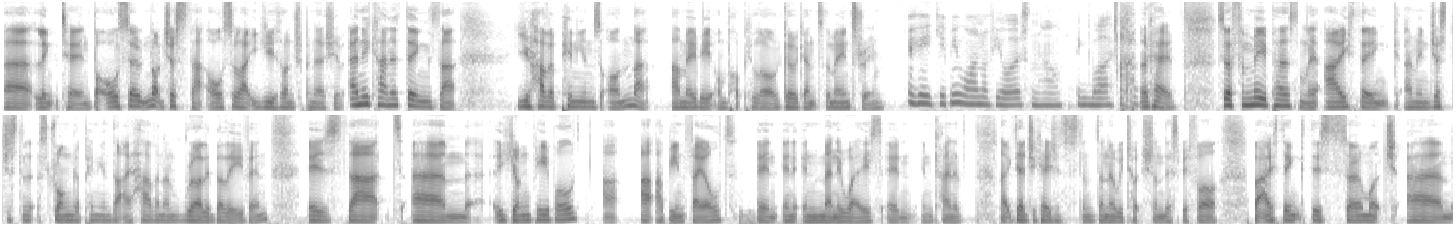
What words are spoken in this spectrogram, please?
uh, LinkedIn? But also not just that, also like youth entrepreneurship. Any kind of things that you have opinions on that are maybe unpopular or go against the mainstream. Okay, give me one of yours and I'll think why. Okay, so for me personally, I think I mean just just a strong opinion that I have and I'm really believe in is that um, young people are, are being failed in, in, in many ways in, in kind of like the education systems. I know we touched on this before, but I think there's so much um,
